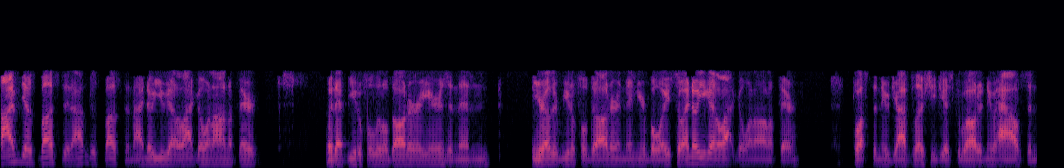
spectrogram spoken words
I'm just busted. I'm just busting. I know you got a lot going on up there with that beautiful little daughter of yours and then your other beautiful daughter and then your boy. So I know you got a lot going on up there. Plus the new job, plus you just bought a new house and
